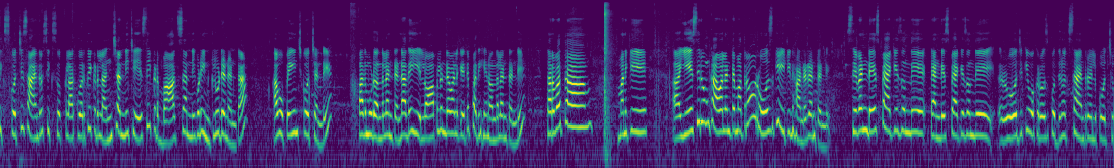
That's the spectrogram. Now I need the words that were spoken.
సిక్స్కి వచ్చి సాయంత్రం సిక్స్ ఓ క్లాక్ వరకు ఇక్కడ లంచ్ అన్నీ చేసి ఇక్కడ బాత్స్ అన్నీ కూడా ఇంక్లూడెడ్ అంట అవి ఉపయోగించుకోవచ్చండి. పదమూడు వందలు అంటండి అదే ఈ లోపల ఉండే వాళ్ళకైతే పదిహేను వందలు అంటండి తర్వాత మనకి ఏసీ రూమ్ కావాలంటే మాత్రం రోజుకి ఎయిటీన్ హండ్రెడ్ అంటండి. సెవెన్ డేస్ ప్యాకేజ్ ఉంది టెన్ డేస్ ప్యాకేజ్ ఉంది. రోజుకి ఒక రోజు పొద్దున వచ్చి సాయంత్రం వెళ్ళిపోవచ్చు.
